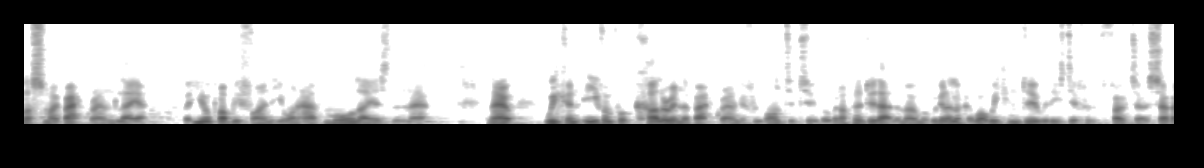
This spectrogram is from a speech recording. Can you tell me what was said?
plus my background layer, but you'll probably find that you want to have more layers than that. Now, we can even put colour in the background if we wanted to, but we're not going to do that at the moment. We're going to look at what we can do with these different photos. So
